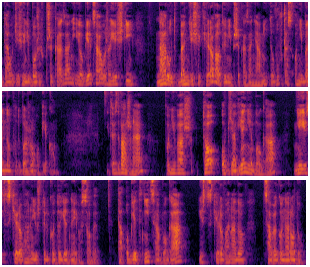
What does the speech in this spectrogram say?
dał dziesięć Bożych przekazań i obiecał, że jeśli naród będzie się kierował tymi przekazaniami, to wówczas oni będą pod Bożą opieką. I to jest ważne, ponieważ to objawienie Boga nie jest skierowane już tylko do jednej osoby. Ta obietnica Boga jest skierowana do całego narodu.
